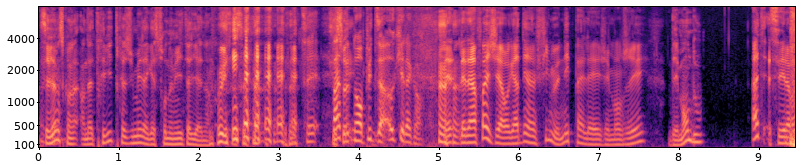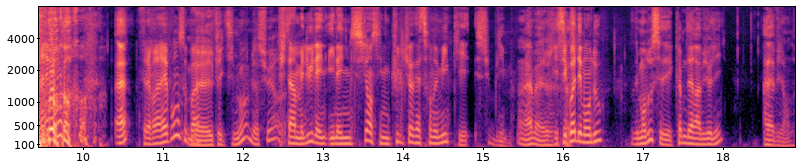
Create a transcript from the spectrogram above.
C'est bien parce qu'on a, on a très vite résumé la gastronomie italienne. hein. Oui. C'est pâtes- soit- Non, pizza. Ok, d'accord. la, la dernière fois, j'ai regardé un film népalais. J'ai mangé. Des mandous. Ah, c'est la vraie réponse? Hein? C'est la vraie réponse ou pas? Mais effectivement, bien sûr. Putain, mais lui, il a, une, il a une science, une culture gastronomique qui est sublime. Ouais, bah, je- Et c'est quoi des mandous? Des mandous, c'est comme des raviolis à la viande.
